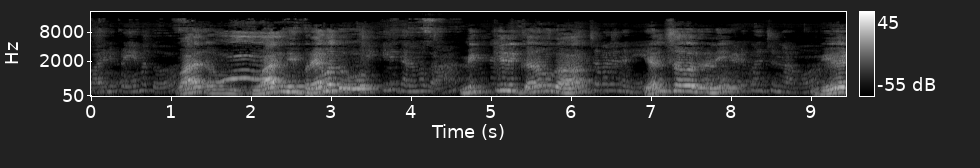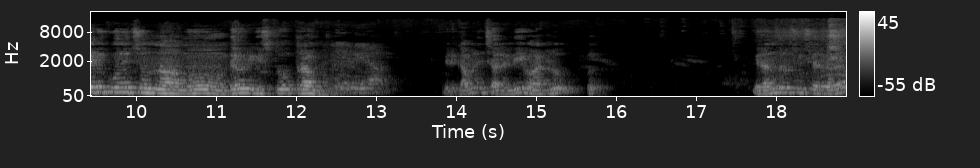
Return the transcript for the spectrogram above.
వారిని ప్రేమతో వారి వారిని ప్రేమతో మిక్కిలి ఘనముగా ఎంచవలనని వేడుకొనుచున్నాము. దేవునికి స్తోత్రం. మీరు గమనించాలండి ఈ మాటలు. మీరందరూ చూశారు కదా?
